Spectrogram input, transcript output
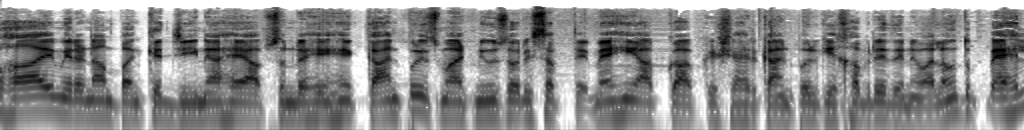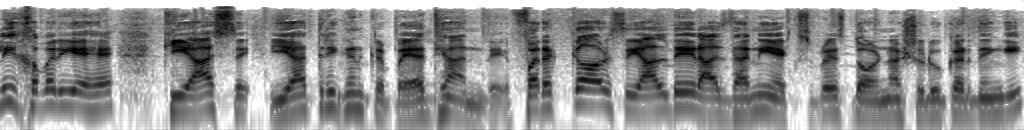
hi मेरा नाम पंकज जीना है। आप सुन रहे हैं कानपुर स्मार्ट न्यूज़ और इस हफ़्ते मैं ही आपको आपके शहर कानपुर की खबरें देने वाला हूँ। तो पहली खबर यह है कि आज से यात्रीगण कृपया ध्यान दें। फरक्का और सियालदे राजधानी एक्सप्रेस दौड़ना शुरू कर देंगी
